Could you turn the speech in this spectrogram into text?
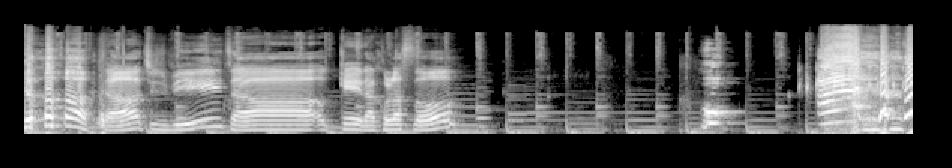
야, 자 준비. 자 오케이 나 골랐어. 아!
